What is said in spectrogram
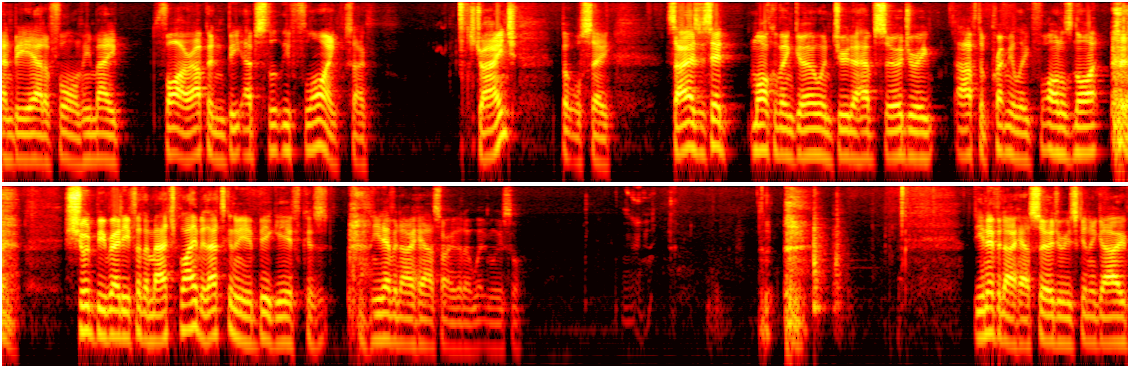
and be out of form. He may fire up and be absolutely flying. So strange, but we'll see. So as we said, Michael Van Gerwen due to have surgery after Premier League finals night. should be ready for the match play, but that's going to be a big if because you never know how. Sorry, I got a wet whistle. you never know how surgery is going to go,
